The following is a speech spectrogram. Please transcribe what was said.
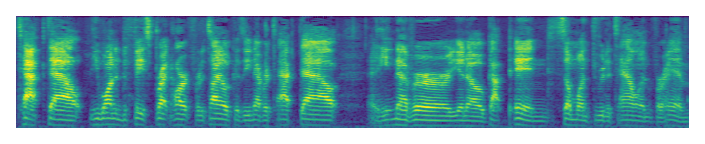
tapped out. He wanted to face Bret Hart for the title because he never tapped out and he never, you know, got pinned. Someone threw the talon for him.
